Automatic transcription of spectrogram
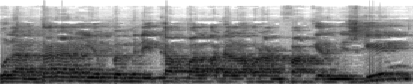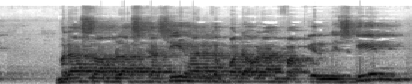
Kulantaran ia pemilik kapal adalah orang fakir miskin merasa belas kasihan kepada orang fakir miskin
